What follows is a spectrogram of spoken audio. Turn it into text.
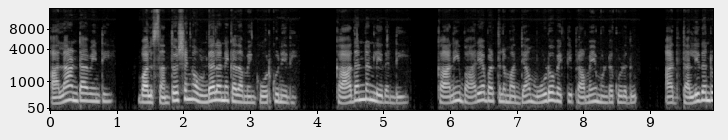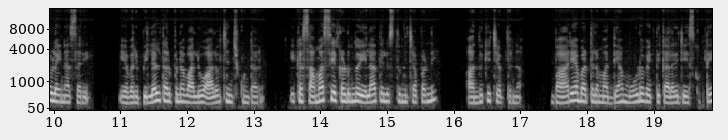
అలా అంటావేంటి? వాళ్ళు సంతోషంగా ఉండాలనే కదా మేము కోరుకునేది. కాదండం లేదండి. కానీ భార్యాభర్తల మధ్య మూడో వ్యక్తి ప్రమేయం ఉండకూడదు. అది తల్లిదండ్రులైనా సరే. ఎవరి పిల్లల తరపున వాళ్ళు ఆలోచించుకుంటారు. ఇక సమస్య ఎక్కడుందో ఎలా తెలుస్తుంది చెప్పండి? అందుకే చెప్తున్నా. భార్యాభర్తల మధ్య మూడో వ్యక్తి కలగజేసుకుంటే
